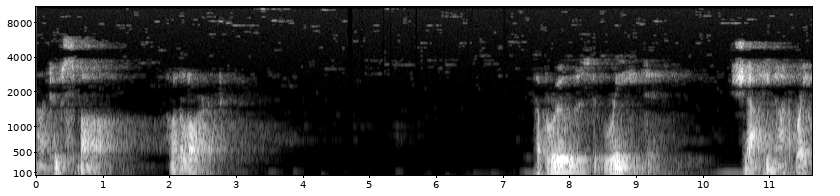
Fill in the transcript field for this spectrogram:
or too small for the Lord. A bruised reed shall he not break,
